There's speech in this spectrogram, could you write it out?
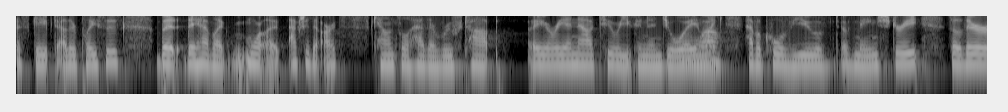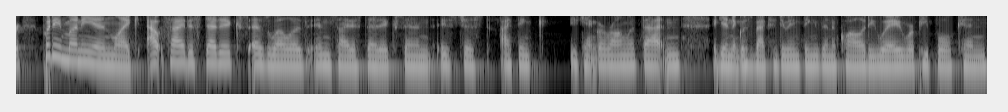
escape to other places. But they have like more like actually the Arts Council has a rooftop area now too where you can enjoy oh, and wow. like have a cool view of, of Main Street. So they're putting money in like outside aesthetics as well as inside aesthetics and it's just I think you can't go wrong with that. And again, it goes back to doing things in a quality way where people can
